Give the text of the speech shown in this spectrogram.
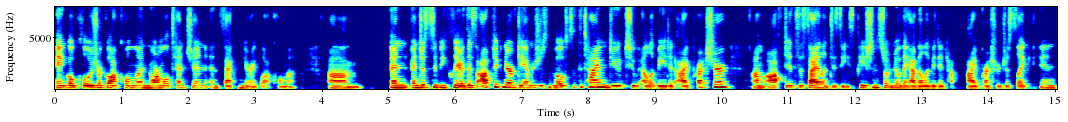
angle closure glaucoma, normal tension, and secondary glaucoma. Um, and, and just to be clear, this optic nerve damage is most of the time due to elevated eye pressure. Um, often it's a silent disease. Patients don't know they have elevated eye pressure, just like in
